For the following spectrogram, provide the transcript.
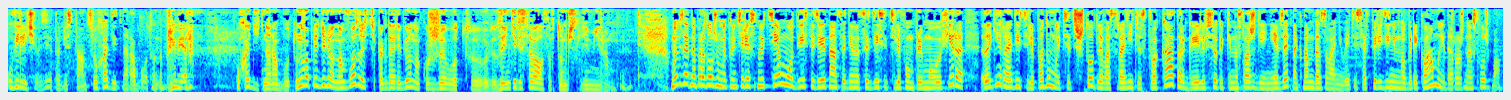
увеличивать эту дистанцию, уходить на работу, например. Уходить на работу. Ну, в определенном возрасте, когда ребенок уже вот э, заинтересовался в том числе миром. Мы обязательно продолжим эту интересную тему. 219 11 10, телефон прямого эфира. Дорогие родители, подумайте, что для вас родительство, каторга или все-таки наслаждение? Обязательно к нам дозванивайтесь. А впереди немного рекламы и дорожная служба.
